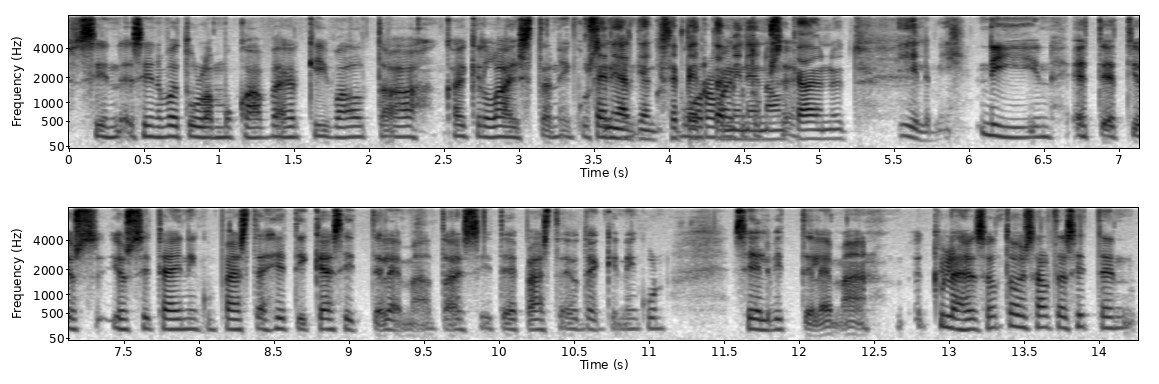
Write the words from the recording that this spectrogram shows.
Siinä, siinä voi tulla mukaan väkivaltaa, kaikenlaista. Niin kuin Sen jälkeen, kun se pettäminen on käynyt ilmi. Niin, että et jos, jos sitä ei niin kuin päästä heti käsittelemään tai siitä ei päästä jotenkin niin kuin selvittelemään. Kyllähän se on toisaalta sitten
